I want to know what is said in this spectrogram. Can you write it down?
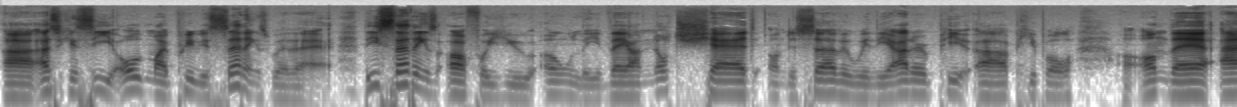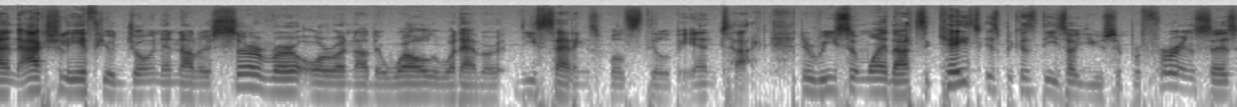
Uh, as you can see, all my previous settings were there. These settings are for you only. They are not shared on the server with the other pe uh, people uh, on there. And actually, if you join another server or another world or whatever, these settings will still be intact. The reason why that's the case is because these are user preferences,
